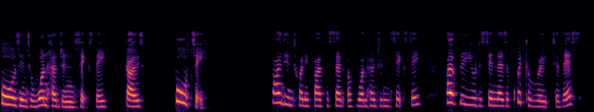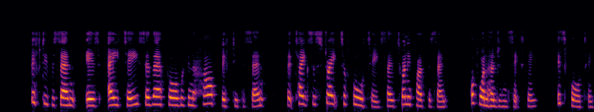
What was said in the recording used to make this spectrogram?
4s into 160 goes 40. Finding 25% of 160. Hopefully you would have seen there's a quicker route to this. 50% is 80, so therefore we're going to half 50%. That takes us straight to 40, so 25% of 160 is 40.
